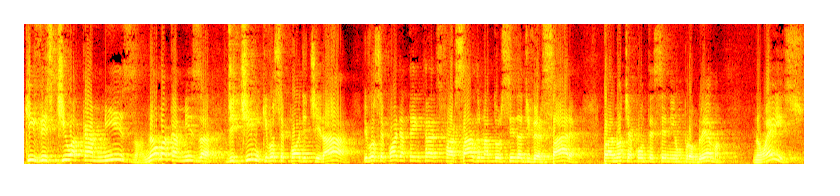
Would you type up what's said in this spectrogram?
que vestiu a camisa, não uma camisa de time que você pode tirar e você pode até entrar disfarçado na torcida adversária para não te acontecer nenhum problema. Não é isso.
